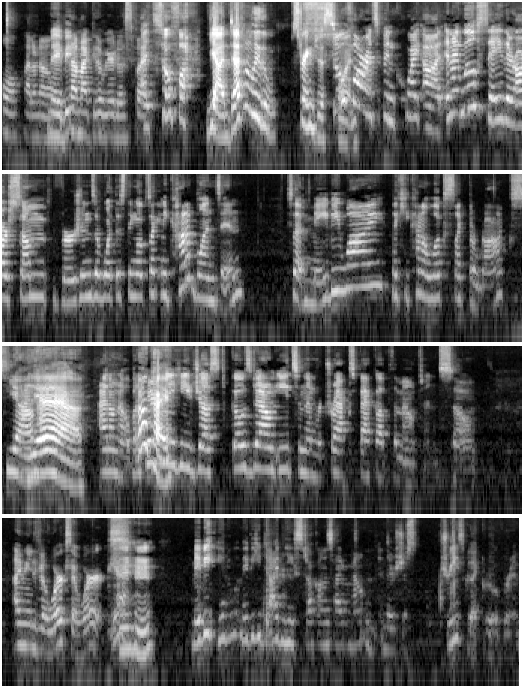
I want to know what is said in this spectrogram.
Well, I don't know. Maybe. that might be the weirdest, but I, so far, Yeah, definitely the strangest so one. far it's been quite odd. And I will say there are some versions of what this thing looks like, and he kind of blends in. So that may be why, like he kind of looks like the rocks. Yeah. Yeah. I don't know, but Okay. apparently he just goes down, eats, and then retracts back up the mountain. So I mean, if it works, it works. Yeah. hmm maybe you know what? Maybe he died and he's stuck on the side of a mountain, and there's just trees that grew over him.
